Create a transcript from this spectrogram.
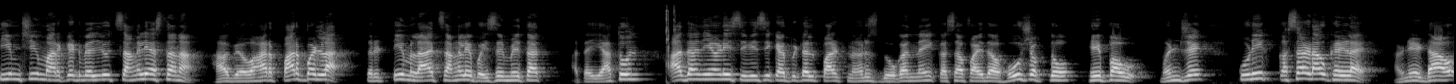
टीमची मार्केट व्हॅल्यू चांगली असताना हा व्यवहार पार पडला तर टीमला चांगले पैसे मिळतात. आता यातून अदानी आणि सीव्हीसी कॅपिटल पार्टनर्स दोघांनाही कसा फायदा होऊ शकतो हे पाहू. म्हणजे कुणी कसा डाव खेळलाय आणि डाव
